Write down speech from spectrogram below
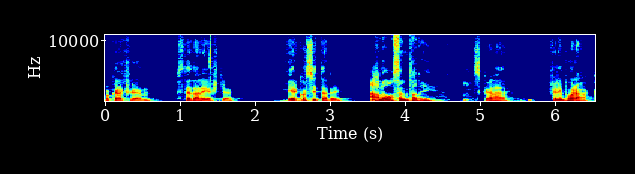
pokračujeme. Jste tady ještě? Jirko, jsi tady? Ano, jsem tady. Skvělé. Filip Horák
